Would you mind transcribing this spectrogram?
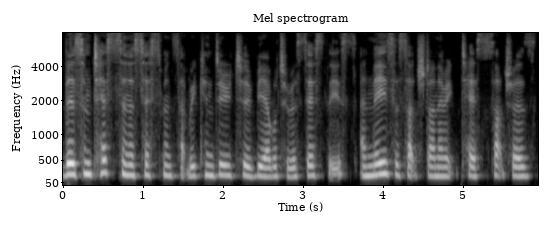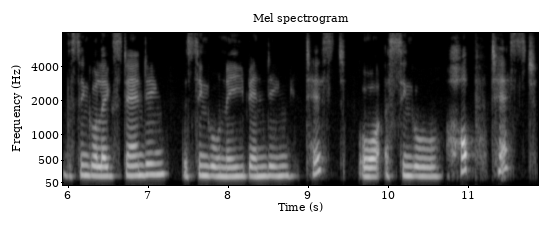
There's some tests and assessments that we can do to be able to assess this, and these are such dynamic tests such as the single leg standing, the single knee bending test, or a single hop test,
